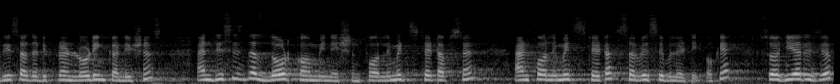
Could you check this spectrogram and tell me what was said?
these are the different loading conditions and this is the load combination for limit state of strength and for limit state of serviceability okay so here is your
